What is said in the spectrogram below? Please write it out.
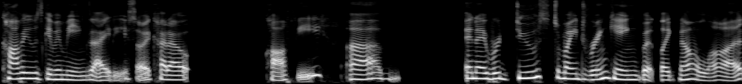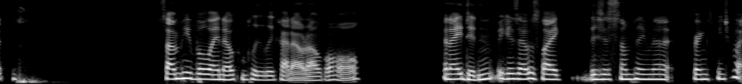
coffee was giving me anxiety. So I cut out coffee. Um, and I reduced my drinking, but like not a lot. Some people I know completely cut out alcohol. And I didn't because I was like, this is something that brings me joy.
